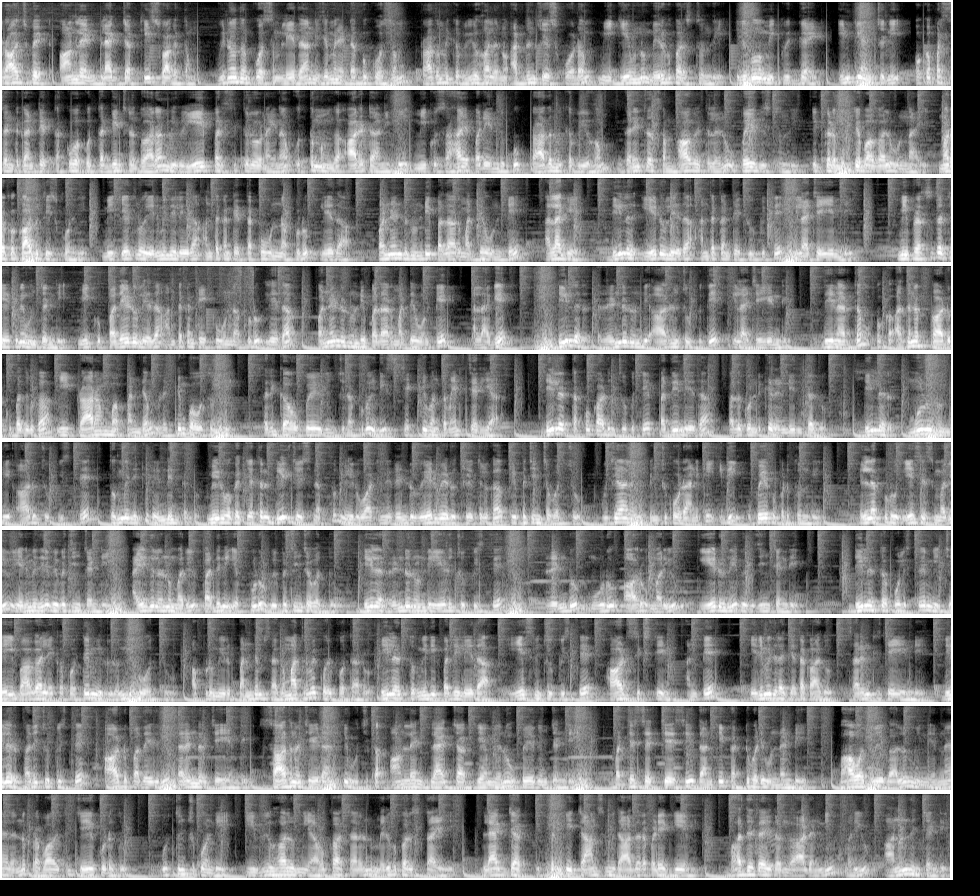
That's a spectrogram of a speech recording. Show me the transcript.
రాజ్బెట్ online black జాక్కి స్వాగతం. వినోదం కోసం లేదా నిజమైన డబ్బు కోసం ప్రాథమిక వ్యూహాలను అర్థం చేసుకోవడం మీ గేమ్ను మెరుగుపరుస్తుంది. ఇదిగో మీ క్విక్ గైడ్. ఇంటి అంచుని ఒక పర్సెంట్ కంటే తక్కువకు తగ్గించడం ద్వారా మీరు ఏ పరిస్థితిలోనైనా ఉత్తమంగా ఆడటానికి మీకు సహాయపడేందుకు ప్రాథమిక వ్యూహం గణిత సంభావ్యతలను ఉపయోగిస్తుంది. ఇక్కడ ముఖ్య భాగాలు ఉన్నాయి. మరొక కార్డు తీసుకోండి. మీ చేతిలో ఎనిమిది లేదా అంతకంటే తక్కువ ఉన్నప్పుడు లేదా పన్నెండు నుండి పదహారు మధ్య ఉంటే అలాగే డీలర్ ఏడు లేదా అంతకంటే చూపితే ఇలా చేయండి. మీ ప్రస్తుత చేతిని ఉంచండి. మీకు పదిహేడు లేదా అంతకంటే ఎక్కువ ఉన్నప్పుడు లేదా పన్నెండు నుండి పదహారు మధ్య ఉంటే అలాగే డీలర్ రెండు నుండి ఆరుని చూపితే ఇలా చేయండి. దీని అర్థం ఒక అదనపు కార్డుకు బదులుగా మీ ప్రారంభ పందెం రెట్టింపు అవుతుంది. సరిగ్గా ఉపయోగించినప్పుడు ఇది శక్తివంతమైన చర్య. డీలర్ తక్కువ కార్డును చూపితే పది లేదా పదకొండుకి రెండింతలు. డీలర్ మూడు నుండి ఆరు చూపిస్తే తొమ్మిదికి రెండింతలు. మీరు ఒక జతను డీల్ చేసినప్పుడు మీరు వాటిని రెండు వేర్వేరు చేతులుగా విభజించవచ్చు. విజయాలను పెంచుకోవడానికి ఇది ఉపయోగపడుతుంది. ఎల్లప్పుడూ ఏసెస్ మరియు ఎనిమిదిని విభజించండి. ఐదులను మరియు పదిని ఎప్పుడూ విభజించవద్దు. డీలర్ రెండు నుండి ఏడు చూపిస్తే రెండు మూడు ఆరు మరియు ఏడుని విభజించండి. డీలర్తో పోలిస్తే మీ చేయి బాగా లేకపోతే మీరు లొంగిపోవచ్చు. అప్పుడు మీరు పందెం సగం మాత్రమే కోల్పోతారు. డీలర్ తొమ్మిది పది లేదా ఏస్ని చూపిస్తే హార్డ్ సిక్స్టీన్ అంటే ఎనిమిదిల జత కాదు సరెండర్ చేయండి. డీలర్ పది చూపిస్తే హార్డ్ పదైదుని సరెండర్ చేయండి. సాధన చేయడానికి ఉచిత ఆన్లైన్ బ్లాక్ జాక్ గేమ్లను ఉపయోగించండి. బడ్జెట్ సెట్ చేసి దానికి కట్టుబడి ఉండండి. భావోద్వేగాలు మీ నిర్ణయాలను ప్రభావితం చేయకూడదు. గుర్తుంచుకోండి ఈ వ్యూహాలు మీ అవకాశాలను మెరుగుపరుస్తాయి. బ్లాక్ జాక్ ఇప్పటికీ ఛాన్స్ మీద ఆధారపడే గేమ్. బాధ్యతాయుతంగా ఆడండి మరియు ఆనందించండి.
